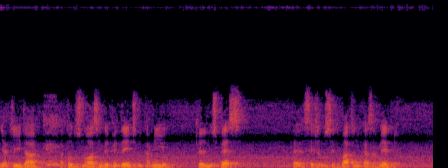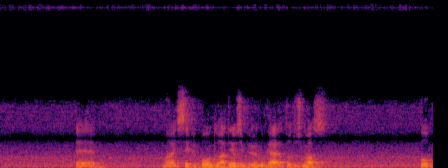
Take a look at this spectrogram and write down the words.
E aqui dá a todos nós, independente do caminho que Ele nos peça, é, seja no celibato, no casamento, é, mas sempre pondo a Deus em primeiro lugar, a todos nós. Como?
